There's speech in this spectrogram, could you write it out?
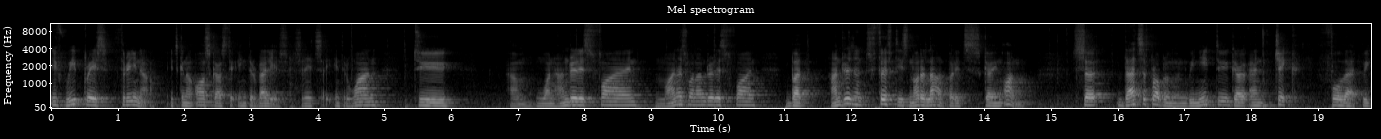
if we press 3 now it's going to ask us to enter values so let's say enter 1 2 um, 100 is fine, minus 100 is fine, but 150 is not allowed, but it's going on. So that's a problem and we need to go and check for that. We,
